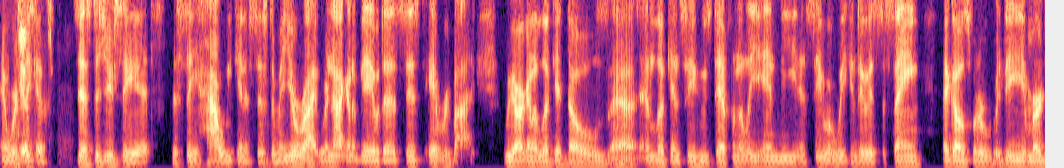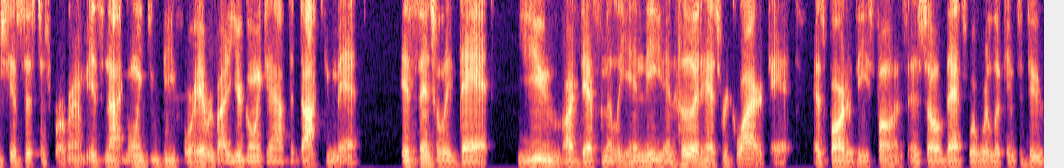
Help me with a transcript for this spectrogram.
And we're yes, seeking, sir. just as you said, to see how we can assist them. And you're right, we're not going to be able to assist everybody. We are going to look at those uh, and look and see who's definitely in need and see what we can do. It's the same that goes for the, the emergency assistance program. It's not going to be for everybody. You're going to have to document essentially that you are definitely in need. And HUD has required that as part of these funds. And so that's what we're looking to do.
